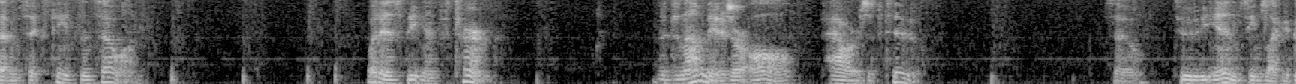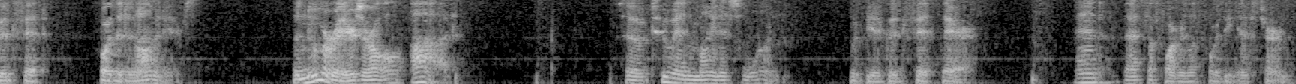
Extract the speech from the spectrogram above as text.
7 sixteenths, and so on. What is the nth term? The denominators are all powers of 2. So 2 to the n seems like a good fit for the denominators. The numerators are all odd. So 2n minus 1 would be a good fit there. And that's the formula for the nth term.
